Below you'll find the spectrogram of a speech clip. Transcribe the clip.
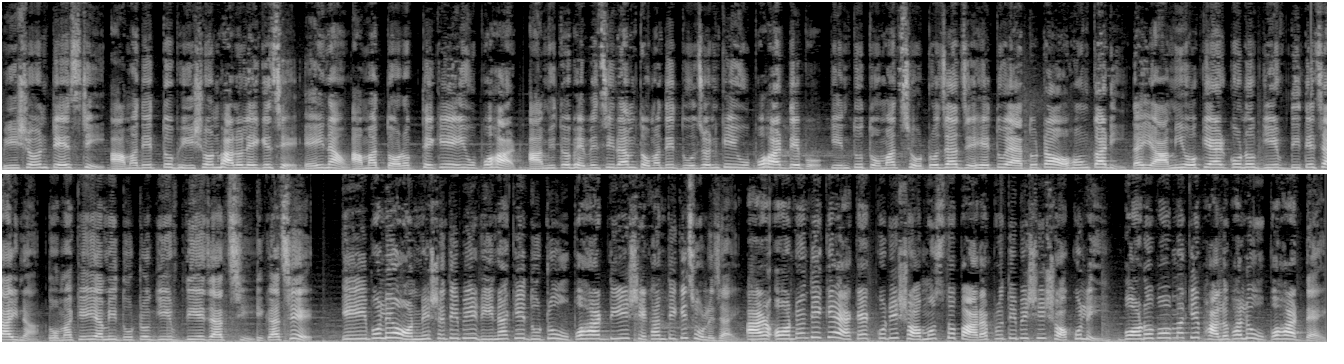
ভীষণ টেস্টি আমাদের তো ভীষণ ভালো লেগেছে। এই নাও, আমার তরফ থেকে এই উপহার। আমি তো ভেবেছিলাম তোমাদের দুজনকেই উপহার দেব, কিন্তু তোমার ছোট যা যেহেতু এতটা অহংকারী, তাই আমি ওকে আর কোনো গিফট দিতে চাই না। তোমাকেই আমি দুটো গিফট দিয়ে যাচ্ছি, ঠিক আছে? এই বলে অন্বেষা দেবী রিনাকে দুটো উপহার দিয়ে সেখান থেকে চলে যায়। আর অন্যদিকে এক এক করে সমস্ত পাড়া প্রতিবেশী সকলেই বড় বৌমাকে ভালো ভালো উপহার দেয়।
